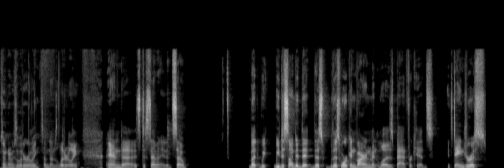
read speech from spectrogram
Sometimes literally. sometimes literally, and uh, it's disseminated. So, but we we decided that this this work environment was bad for kids. It's dangerous.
